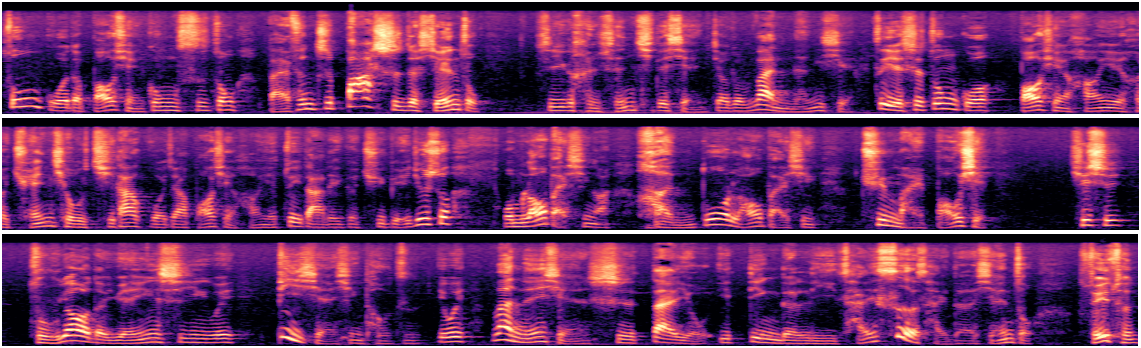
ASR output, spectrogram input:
中国的保险公司中百分之八十的险种是一个很神奇的险，叫做万能险。这也是中国保险行业和全球其他国家保险行业最大的一个区别。也就是说，我们老百姓啊，很多老百姓去买保险，其实主要的原因是因为。避险性投资，因为万能险是带有一定的理财色彩的险种，随存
